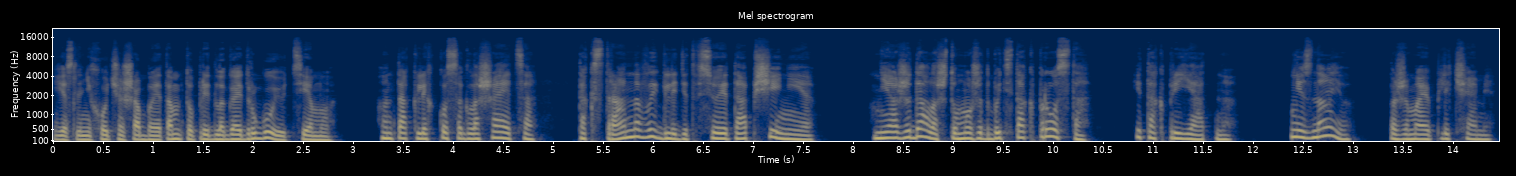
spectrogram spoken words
«Если не хочешь об этом, то предлагай другую тему». Он так легко соглашается. Так странно выглядит все это общение. Не ожидала, что может быть так просто и так приятно. «Не знаю», – пожимаю плечами.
